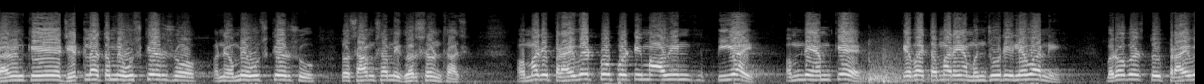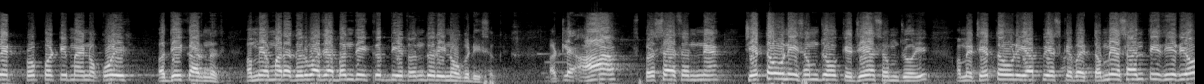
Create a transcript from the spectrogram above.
કારણ કે જેટલા તમે ઉશ્કેરશો અને અમે ઉશ્કેરશું તો સામસામી ઘર્ષણ થશે. અમારી પ્રાઇવેટ પ્રોપર્ટીમાં આવીને પીઆઈ અમને એમ કે કે ભાઈ તમારે અહીંયા મંજૂરી લેવાની. બરોબર? તો પ્રાઇવેટ પ્રોપર્ટીમાં એનો કોઈ અધિકાર નથી. અમે અમારા દરવાજા બંધી કરી દઈએ તો અંદર ન ગડી શકે. એટલે આ પ્રશાસનને ચેતવણી સમજો કે જે સમજો એ અમે ચેતવણી આપીએ કે ભાઈ તમે શાંતિથી રહ્યો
